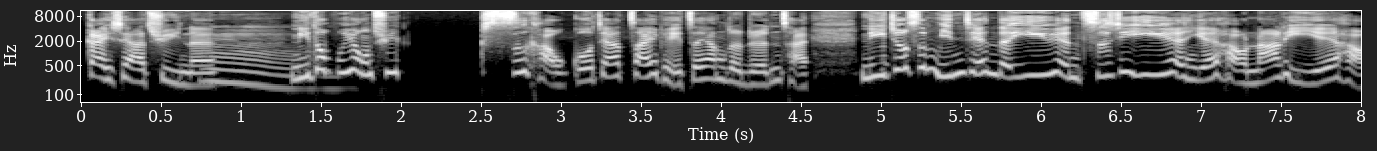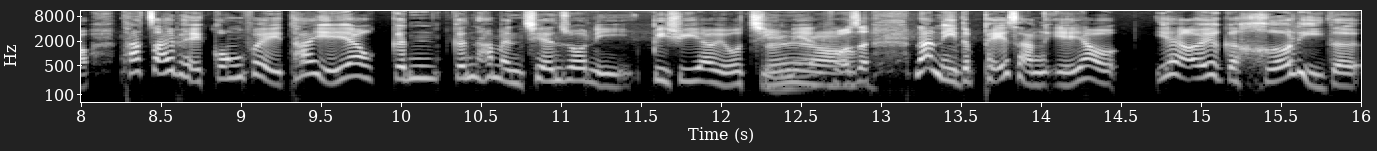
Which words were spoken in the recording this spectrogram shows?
盖下去呢？嗯，你都不用去。思考国家栽培这样的人才，你就是民间的医院，慈济医院也好，哪里也好，他栽培公费，他也要跟跟他们签说，你必须要有几年，否则那你的赔偿也要也要有一个合理的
